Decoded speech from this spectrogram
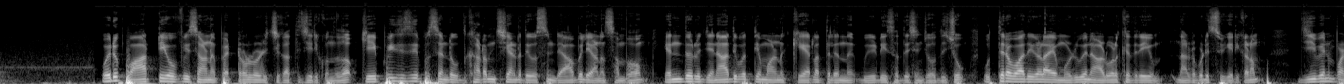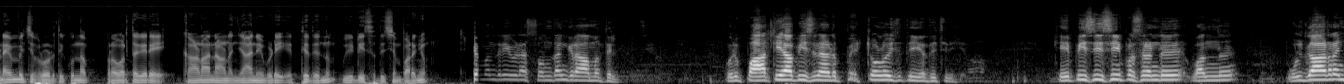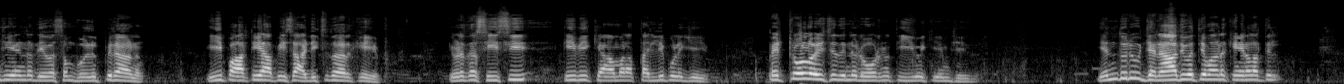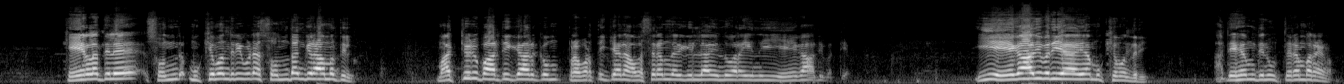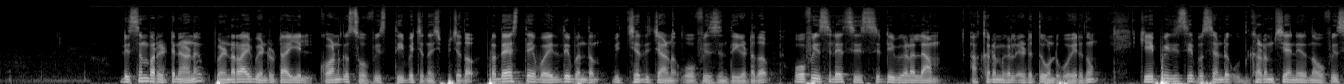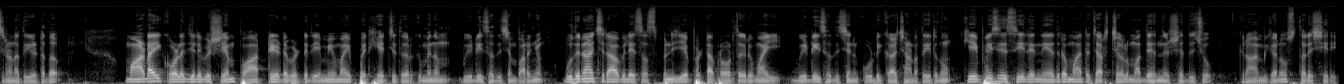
ഒരു പാർട്ടി ഓഫീസാണ് പെട്രോൾ ഒഴിച്ച് കത്തിച്ചിരിക്കുന്നത്. K P C C president ഉദ്ഘാടനം ചെയ്യേണ്ട ദിവസം രാവിലെയാണ് സംഭവം. എന്തൊരു ജനാധിപത്യമാണ് കേരളത്തിലെന്ന് വി ഡി സതീശൻ ചോദിച്ചു. ഉത്തരവാദികളായ മുഴുവൻ ആളുകൾക്കെതിരെയും നടപടി സ്വീകരിക്കണം. ജീവൻ പണയം വെച്ച് പ്രവർത്തിക്കുന്ന പ്രവർത്തകരെ കാണാനാണ് ഞാനിവിടെ എത്തിയതെന്നും വി ഡി സതീശൻ പറഞ്ഞു. മുഖ്യമന്ത്രിയുടെ സ്വന്തം ഗ്രാമത്തിൽ ഒരു പാർട്ടി ഓഫീസിനാണ് പെട്രോൾ ഒഴിച്ച് തീ K P C C president വന്ന് ഉദ്ഘാടനം ചെയ്യേണ്ട ദിവസം വെളുപ്പിനാണ് ഈ പാർട്ടി ഓഫീസ് അടിച്ചു തീർക്കുകയും ഇവിടുത്തെ C C T V camera തല്ലിപ്പൊളിക്കുകയും petrol ഒഴിച്ചതിന്റെ ഡോറിന് തീ വയ്ക്കുകയും ചെയ്തു. എന്തൊരു ജനാധിപത്യമാണ് കേരളത്തിൽ. കേരളത്തിലെ സ്വന്തം മുഖ്യമന്ത്രിയുടെ സ്വന്തം ഗ്രാമത്തിൽ മറ്റൊരു പാർട്ടിക്കാർക്കും പ്രവർത്തിക്കാൻ അവസരം നൽകില്ല എന്ന് പറയുന്ന ഈ ഏകാധിപത്യം. ഈ ഏകാധിപതിയായ മുഖ്യമന്ത്രി അദ്ദേഹം ഇതിന് ഉത്തരം പറയണം. ഡിസംബർ എട്ടിനാണ് പിണറായി വെണ്ടുട്ടായിൽ കോൺഗ്രസ് ഓഫീസ് തീവച്ച് നശിപ്പിച്ചത്. പ്രദേശത്തെ വൈദ്യുതി ബന്ധം വിച്ഛേദിച്ചാണ് ഓഫീസിന് തീയിട്ടത് ഓഫീസിലെ സി സി ടി വികളെല്ലാം അക്രമികൾ എടുത്തുകൊണ്ടുപോയിരുന്നു K P C C president ഉദ്ഘാടനം ചെയ്യാനിരുന്ന ഓഫീസിലാണ് തീയിട്ടത് മാടായി കോളേജിലെ വിഷയം പാർട്ടി ഇടപെട്ട് രമ്യമായി പരിഹരിച്ചു തീർക്കുമെന്നും വി ഡി സതീശൻ പറഞ്ഞു. ബുധനാഴ്ച രാവിലെ സസ്പെൻഡ് ചെയ്യപ്പെട്ട പ്രവർത്തകരുമായി വി ഡി സതീശൻ കൂടിക്കാഴ്ച നടത്തിയിരുന്നു. കെ പി സി സിയിലെ നേതൃമാറ്റ ചർച്ചകളും അദ്ദേഹം നിഷേധിച്ചു. Gramika news Thalassery.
